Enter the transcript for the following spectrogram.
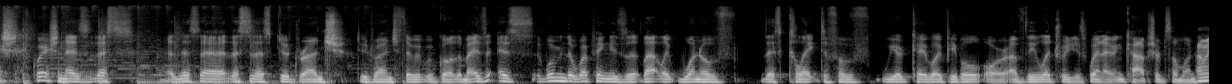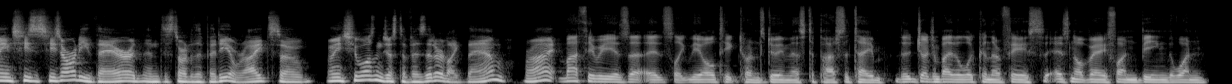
question question is this, and this uh, this is this dude ranch, dude ranch that we- we've got them. Is is the woman they're whipping? Is that like one of this collective of weird cowboy people, or have they literally just went out and captured someone? I mean, she's she's already there in, in the start of the video, right? So I mean, she wasn't just a visitor like them, right? My theory is that it's like they all take turns doing this to pass the time. The, judging by the look on their face, it's not very fun being the one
